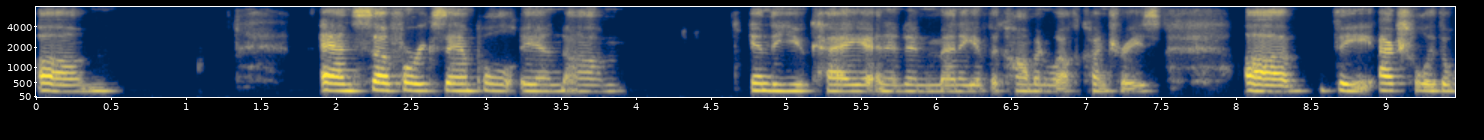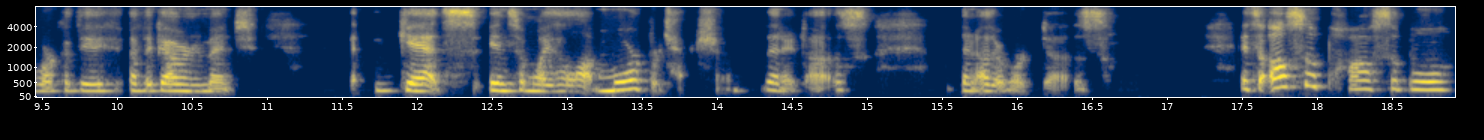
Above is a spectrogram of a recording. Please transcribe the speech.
Um, and so, for example, in um, in the UK and in many of the Commonwealth countries, uh, the actually the work of the of the government gets in some ways a lot more protection than it does than other work does. It's also possible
